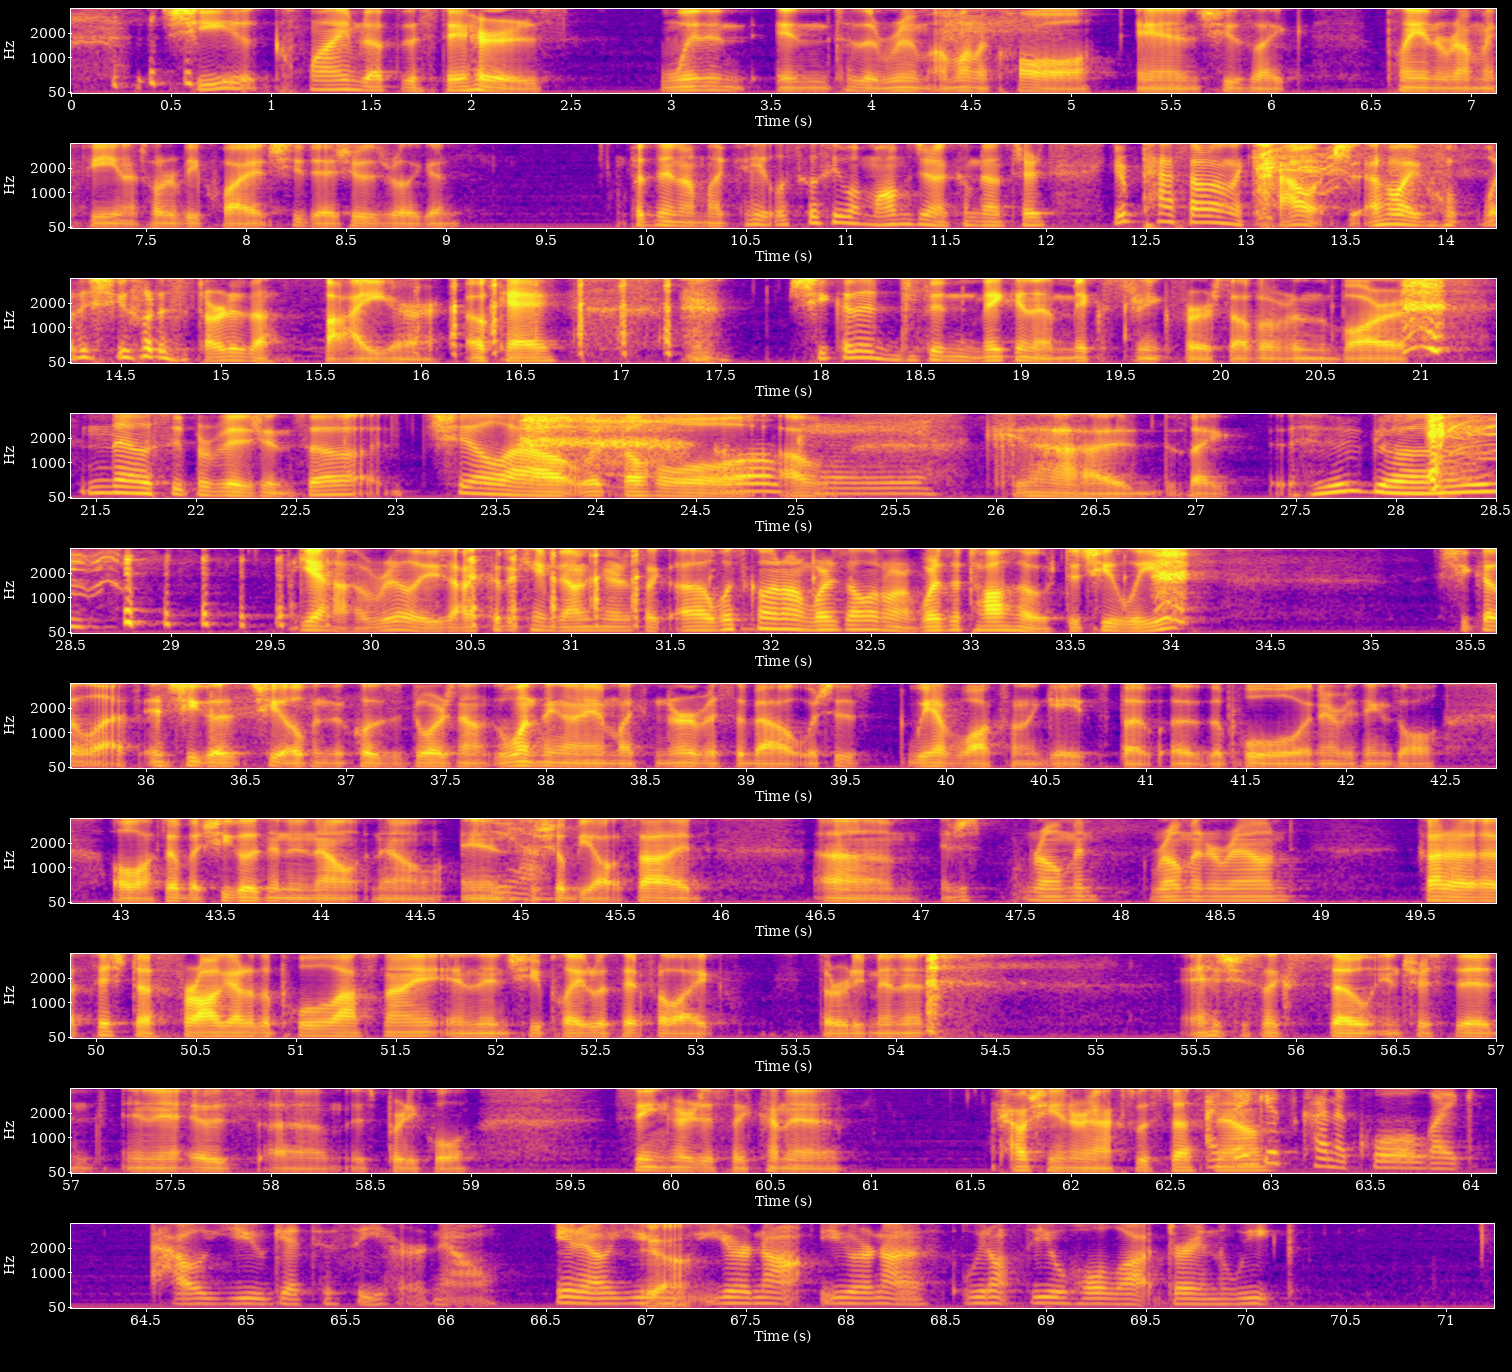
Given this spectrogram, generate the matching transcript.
she climbed up the stairs, went in, into the room. I'm on a call, and she's like playing around my feet. And I told her to be quiet. She did. She was really good. But then I'm like, hey, let's go see what mom's doing. I come downstairs. You're passed out on the couch. I'm like, what if she would have started a fire? Okay. she could have been making a mixed drink for herself over in the bar. No supervision. So chill out with the whole. um, Okay. God, like, hey guys. yeah, really. I could have came down here and it's like, uh, what's going on? Where's Eleanor? Where's the Tahoe? Did she leave? She could have left. And she goes, she opens and closes doors now. The one thing I am like nervous about, which is we have locks on the gates, but uh, the pool and everything's all, all locked up. But she goes in and out now, and so she'll be outside, um, and just roaming, roaming around. Got a fished a frog out of the pool last night, and then she played with it for like thirty minutes and she's like so interested in it. It was um, it was pretty cool seeing her just like kind of how she interacts with stuff I think it's kind of cool, like how you get to see her now. You know, you Yeah. you're not you're not a, we don't see you a whole lot during the week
